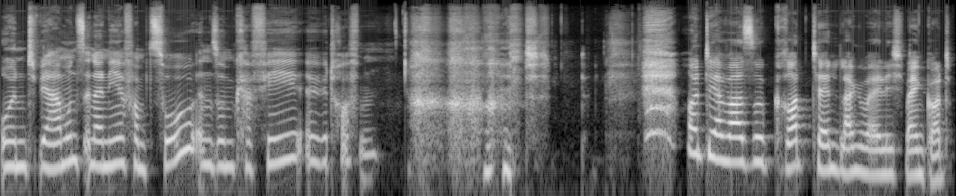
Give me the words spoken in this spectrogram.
Und wir haben uns in der Nähe vom Zoo in so einem Café äh, getroffen. Und und der war so grottenlangweilig, mein Gott.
